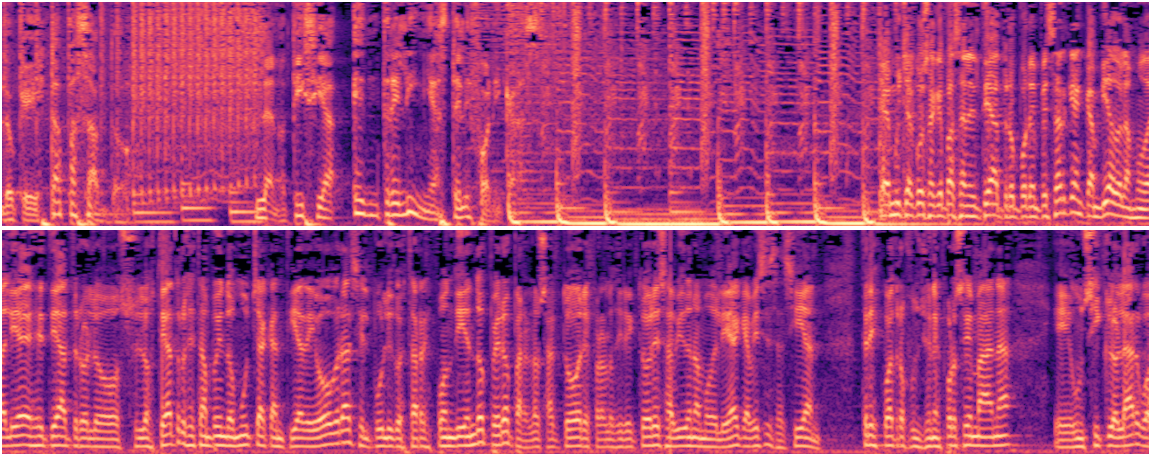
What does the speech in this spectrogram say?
lo que está pasando. La noticia entre líneas telefónicas. Hay mucha cosa que pasa en el teatro. Por empezar, que han cambiado las modalidades de teatro. Los, teatros están poniendo mucha cantidad de obras, el público está respondiendo, pero para los actores, para los directores, ha habido una modalidad que a veces hacían tres, cuatro funciones por semana, eh, un ciclo largo.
